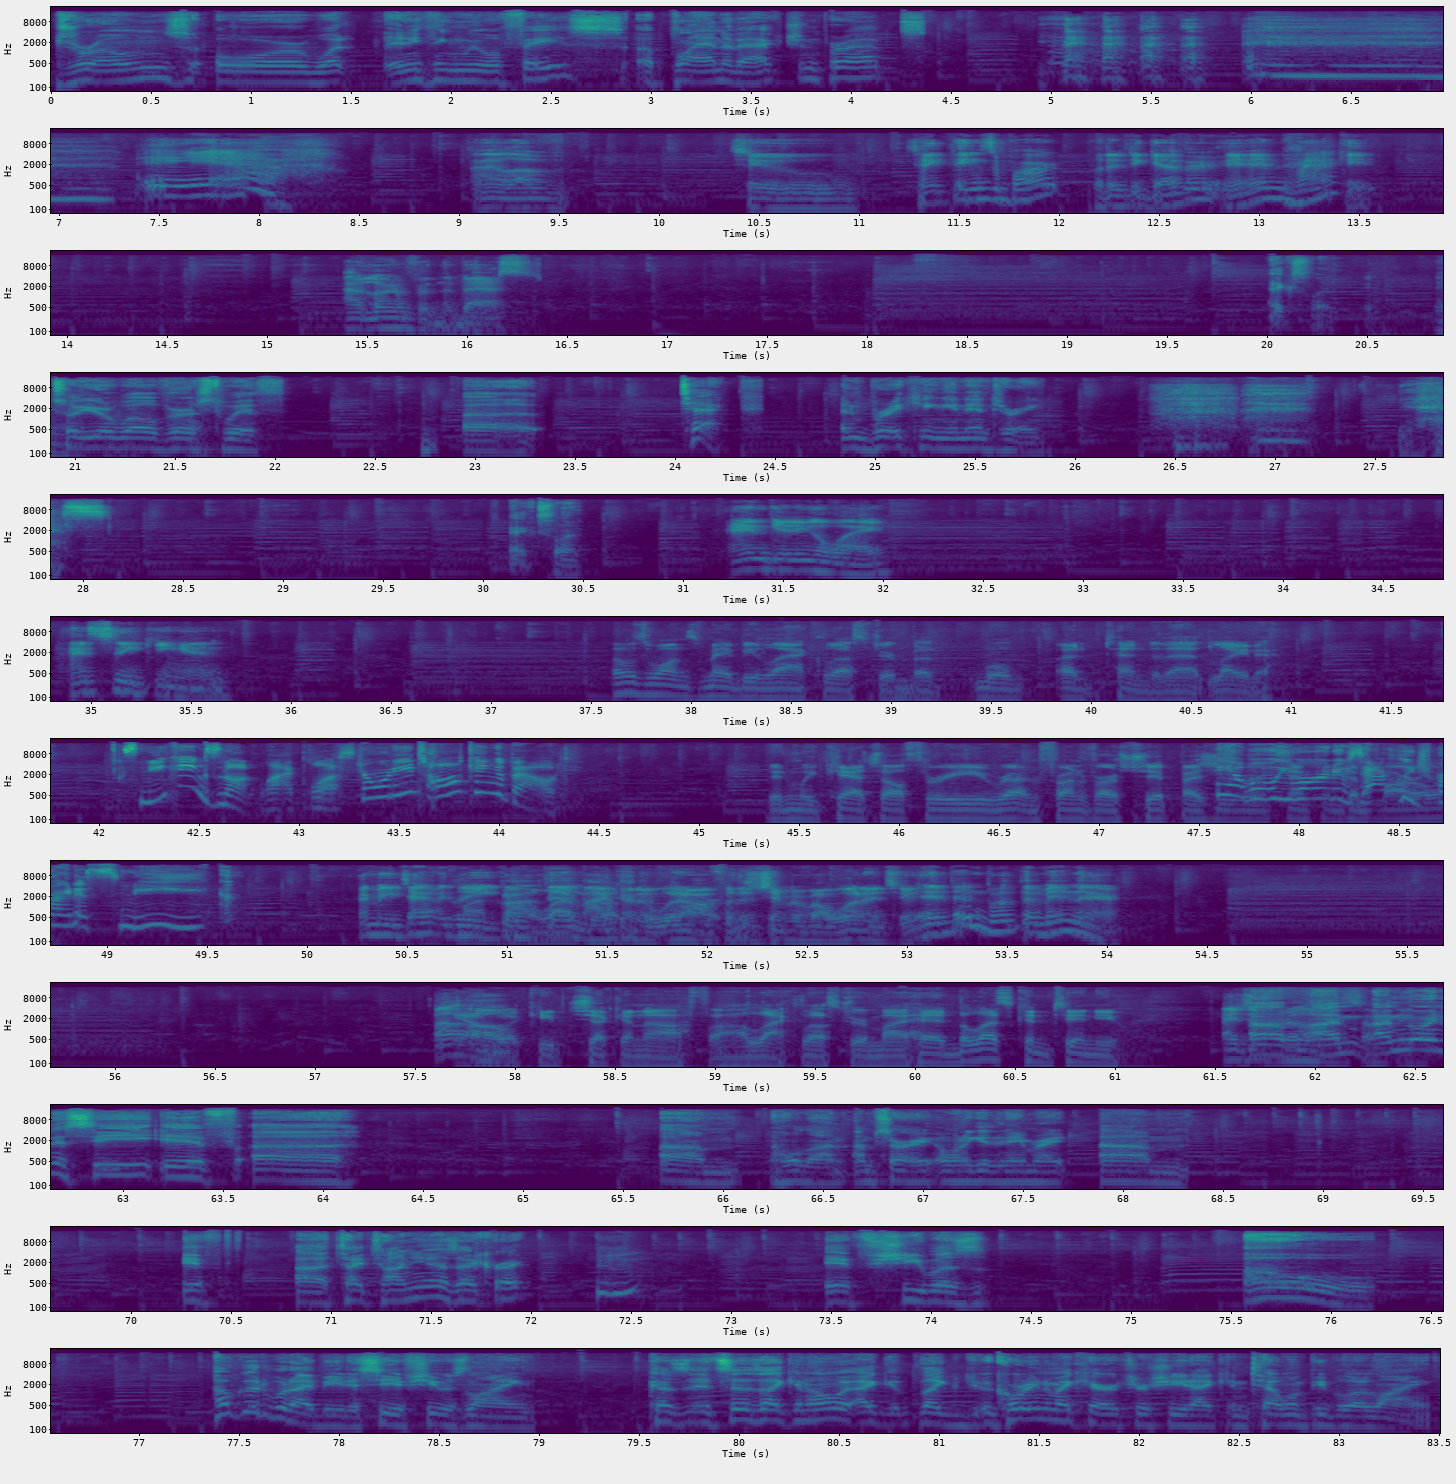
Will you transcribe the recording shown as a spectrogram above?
drones or what anything we will face? A plan of action, perhaps? Yeah. I love to take things apart, put it together, and hack it. I learned from the best. Excellent. So you're well versed with uh, tech and breaking and entering. Yes. Excellent. And getting away. And sneaking in. Those ones may be lackluster, but we'll attend to that later. Sneaking's not lackluster. What are you talking about? Didn't we catch all three right in front of our ship as you Yeah, were but we weren't exactly borrow trying to sneak. I mean, technically, you got them. I could have went off with the ship if I wanted to, and then put them in there. Uh Yeah, I'm oh. gonna keep checking off uh, lackluster in my head, but let's continue. I just um, I'm I'm going to see if uh um hold on. I'm sorry. I want to get the name right. Um if uh Titania, is that correct? Mm-hmm. If she was Oh. How good would I be to see if she was lying? Cuz it says I can always I, like according to my character sheet I can tell when people are lying.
